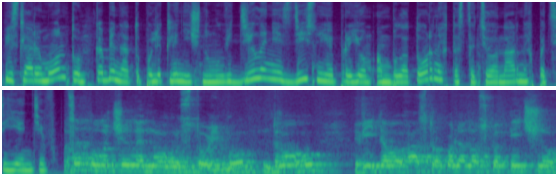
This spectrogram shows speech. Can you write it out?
Після ремонту кабінет у поліклінічному відділенні здійснює прийом амбулаторних та стаціонарних пацієнтів. Це отримали нову стойку, другу відеогастроколоноскопічну,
